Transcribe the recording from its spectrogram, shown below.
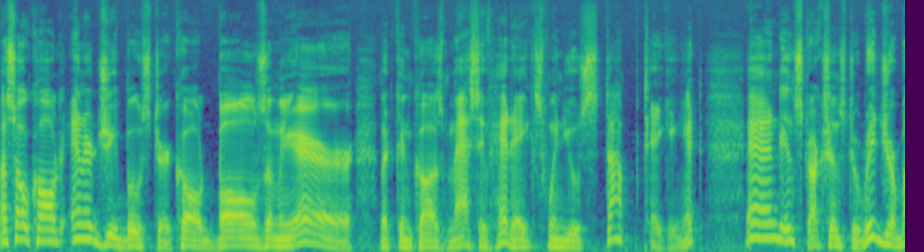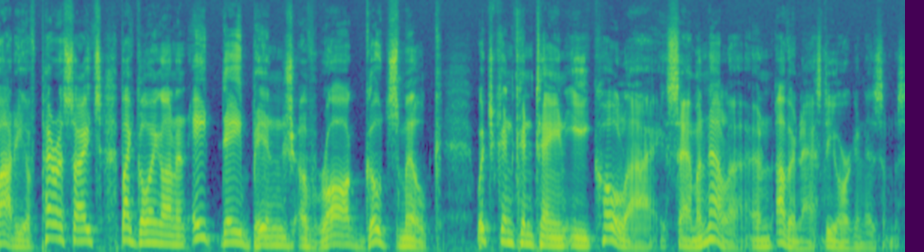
a so called energy booster called Balls in the Air that can cause massive headaches when you stop taking it, and instructions to rid your body of parasites by going on an eight day binge of raw goat's milk, which can contain E. coli, salmonella, and other nasty organisms.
